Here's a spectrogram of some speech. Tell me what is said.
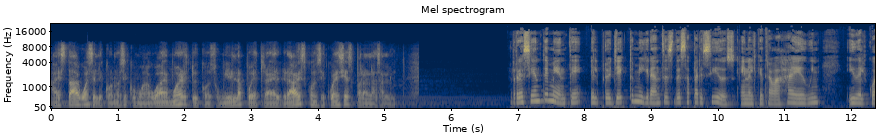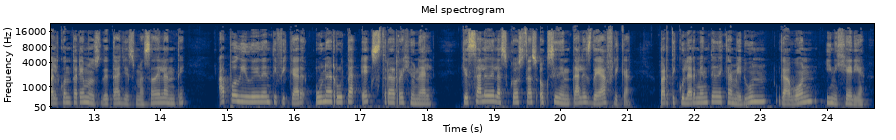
A esta agua se le conoce como agua de muerto y consumirla puede traer graves consecuencias para la salud. Recientemente, el proyecto Migrantes Desaparecidos, en el que trabaja Edwin y del cual contaremos detalles más adelante, ha podido identificar una ruta extrarregional que sale de las costas occidentales de África particularmente de Camerún, Gabón y Nigeria,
